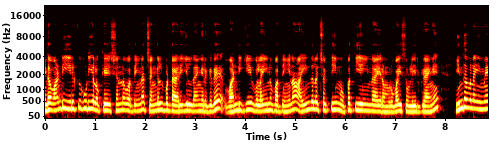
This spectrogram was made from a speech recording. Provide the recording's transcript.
இந்த வண்டி இருக்கக்கூடிய லொக்கேஷன் பார்த்தீங்கன்னா செங்கல்பட்டு அருகில் தாங்க இருக்குது. வண்டிக்கு விலைன்னு பார்த்தீங்கன்னா ஐந்து லட்சத்தி முப்பத்தி ஐந்தாயிரம் ரூபாய் சொல்லியிருக்கிறாங்க. இந்த விலையுமே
